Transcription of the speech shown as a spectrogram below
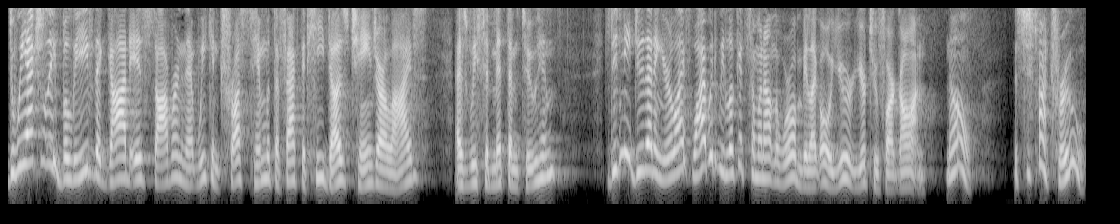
do we actually believe that God is sovereign and that we can trust Him with the fact that He does change our lives as we submit them to Him? Didn't He do that in your life? Why would we look at someone out in the world and be like, oh, you're, you're too far gone? No, it's just not true.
